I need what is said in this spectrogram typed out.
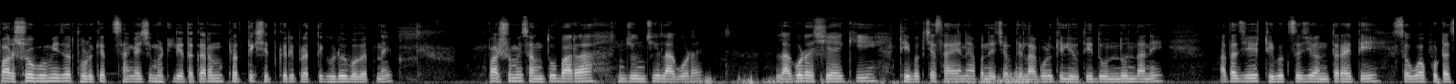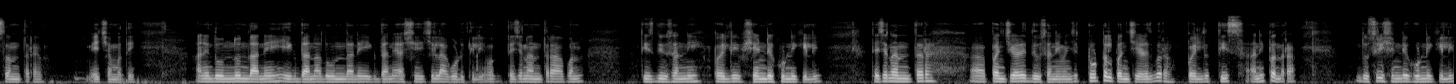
पार्श्वभूमी जर थोडक्यात सांगायची म्हटली तर कारण प्रत्येक शेतकरी प्रत्येक व्हिडिओ बघत नाही. पार्श्वभूमी सांगतो बारा जूनची लागवड आहे. लागवड अशी आहे की ठिबकच्या सहाय्याने आपण त्याच्यावरती लागवड केली होती दोन दोन दाणे. आता जे ठिबकचं जे अंतर आहे ते सव्वा फुटाचं अंतर आहे याच्यामध्ये. आणि दोन दोन दाणे एक दाणा दोन दाणे एक दाणे अशी याची लागवड केली. मग त्याच्यानंतर आपण तीस दिवसांनी पहिली शेंडे खुडणी केली. त्याच्यानंतर पंचेचाळीस दिवसांनी म्हणजे टोटल पंचेचाळीस बरं पहिलं तीस आणि पंधरा. दुसरी शेंडे खुडणी केली.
